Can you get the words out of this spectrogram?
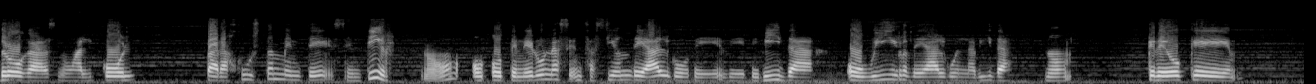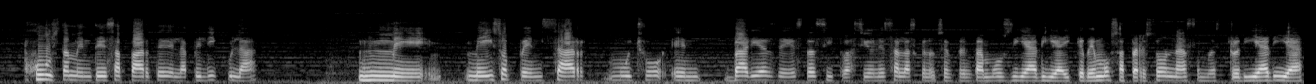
drogas, ¿no? Alcohol, para justamente sentir, ¿no? O, tener una sensación de algo, de, vida, o huir de algo en la vida, ¿no? Creo que justamente esa parte de la película me, me hizo pensar mucho en varias de estas situaciones a las que nos enfrentamos día a día y que vemos a personas en nuestro día a día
